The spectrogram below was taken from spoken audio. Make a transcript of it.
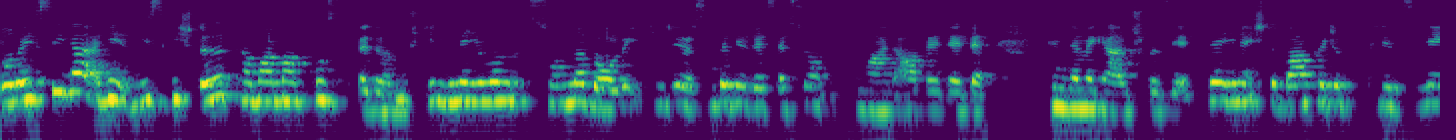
Dolayısıyla hani risk iştahı tamamen pozitife dönmüş değil. Yine yılın sonuna doğru ikinci yarısında bir resesyon ihtimali ABD'de gündeme gelmiş vaziyette. Yine işte bankacılık krizine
